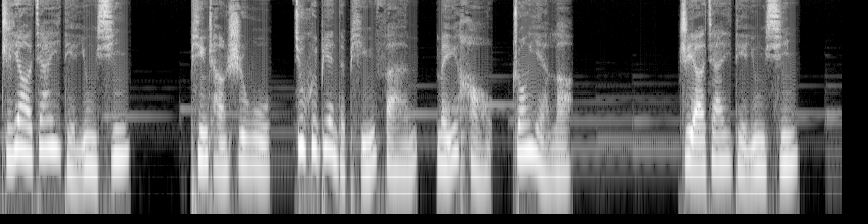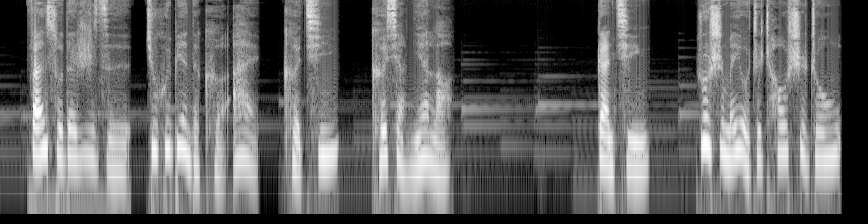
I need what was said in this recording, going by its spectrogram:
只要加一点用心，平常事物就会变得平凡、美好、庄严了；只要加一点用心，凡俗的日子就会变得可爱、可亲。”可想念了。感情，若是没有这超市中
